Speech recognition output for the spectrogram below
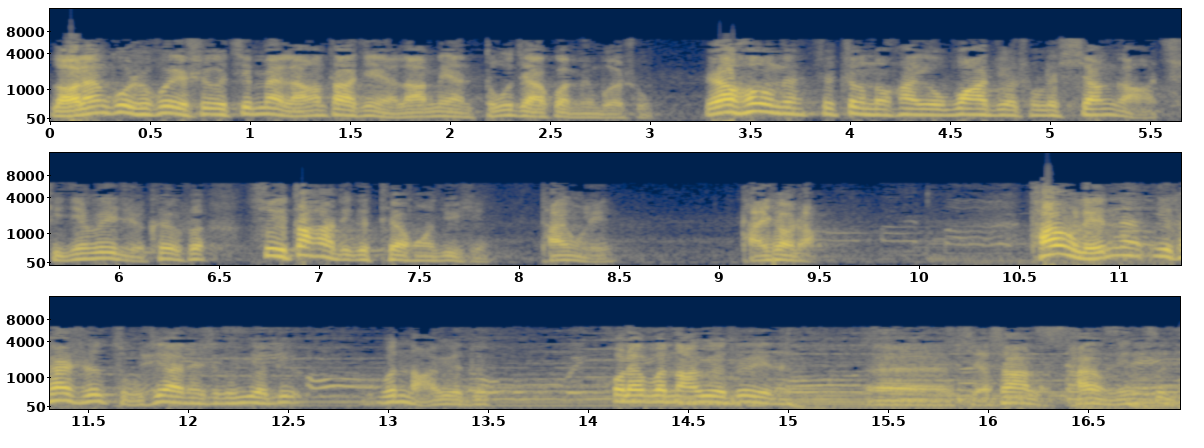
老梁故事会是由金麦郎大金野拉面独家冠名播出。然后呢，这郑东汉又挖掘出了香港迄今为止可以说最大的一个天皇巨星谭咏麟，谭校长。谭咏麟呢，一开始组建的是个乐队温拿乐队，后来温拿乐队呢，呃，解散了，谭咏麟自己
